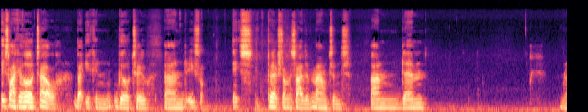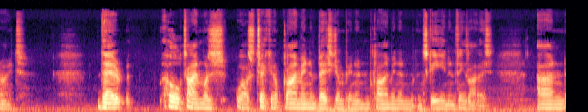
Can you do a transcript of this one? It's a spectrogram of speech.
it's like a hotel that you can go to and it's it's perched on the side of mountains and um, right. Their whole time was was taking up climbing and base jumping and climbing and, and skiing and things like this. And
